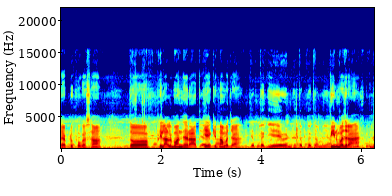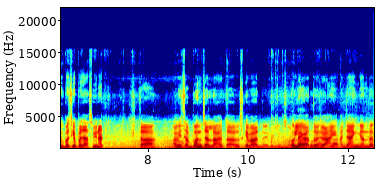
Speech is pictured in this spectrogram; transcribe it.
टैप टू फोकस हाँ। तो फ़िलहाल बंद है रात के कितना बजा? है जब तक ये इवेंट है तब तक हम तीन बज रहा है दो बज के पचास मिनट। तो अभी सब बंद चल रहा है तो उसके बाद खुलेगा तो जाएँगे जाएँगे अंदर।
